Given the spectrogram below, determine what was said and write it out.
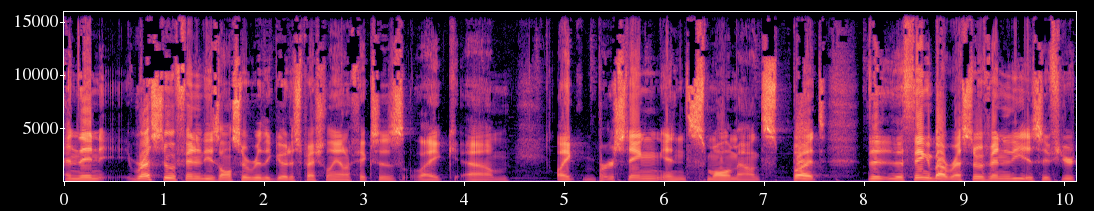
and then resto affinity is also really good, especially on affixes like um, like bursting in small amounts, but the the thing about Resto Affinity is if your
